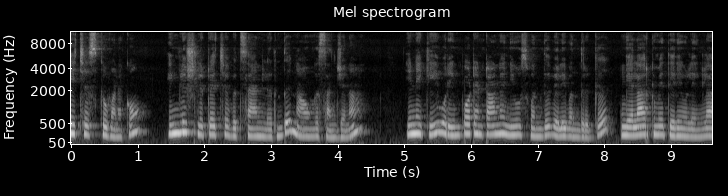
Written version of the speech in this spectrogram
டீச்சர்ஸ்க்கு வணக்கம். இங்கிலீஷ் லிட்ரேச்சர் வித் சேன்லேருந்து நான் உங்கள் சஞ்சனா. இன்றைக்கி ஒரு இம்பார்ட்டண்ட்டான நியூஸ் வந்து வெளிவந்திருக்கு. உங்கள் எல்லாருக்குமே தெரியும் இல்லைங்களா?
